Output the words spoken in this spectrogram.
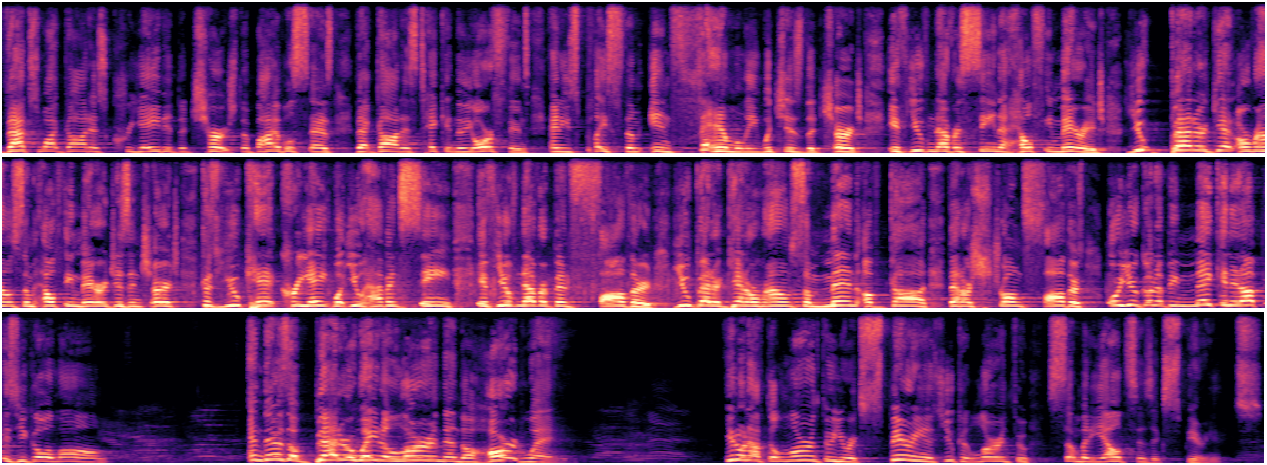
That's why God has created the church. The Bible says that God has taken the orphans and he's placed them in family, which is the church. If you've never seen a healthy marriage, you better get around some healthy marriages in church because you can't create what you haven't seen. If you've never been fathered, you better get around some men of God that are strong fathers or you're going to be making it up as you go along. And there's a better way to learn than the hard way. You don't have to learn through your experience, you can learn through somebody else's experience.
